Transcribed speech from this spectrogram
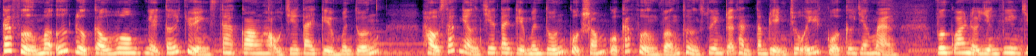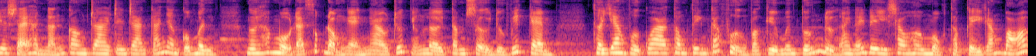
Các Phượng mơ ước được cầu hôn, nghĩ tới chuyện xa con hậu chia tay Kiều Minh Tuấn. Hậu xác nhận chia tay Kiều Minh Tuấn, cuộc sống của các Phượng vẫn thường xuyên trở thành tâm điểm chú ý của cư dân mạng. Vừa qua, nữ diễn viên chia sẻ hình ảnh con trai trên trang cá nhân của mình. Người hâm mộ đã xúc động ngạn ngào trước những lời tâm sự được viết kèm. Thời gian vừa qua, thông tin các Phượng và Kiều Minh Tuấn đường ai nấy đi sau hơn một thập kỷ gắn bó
